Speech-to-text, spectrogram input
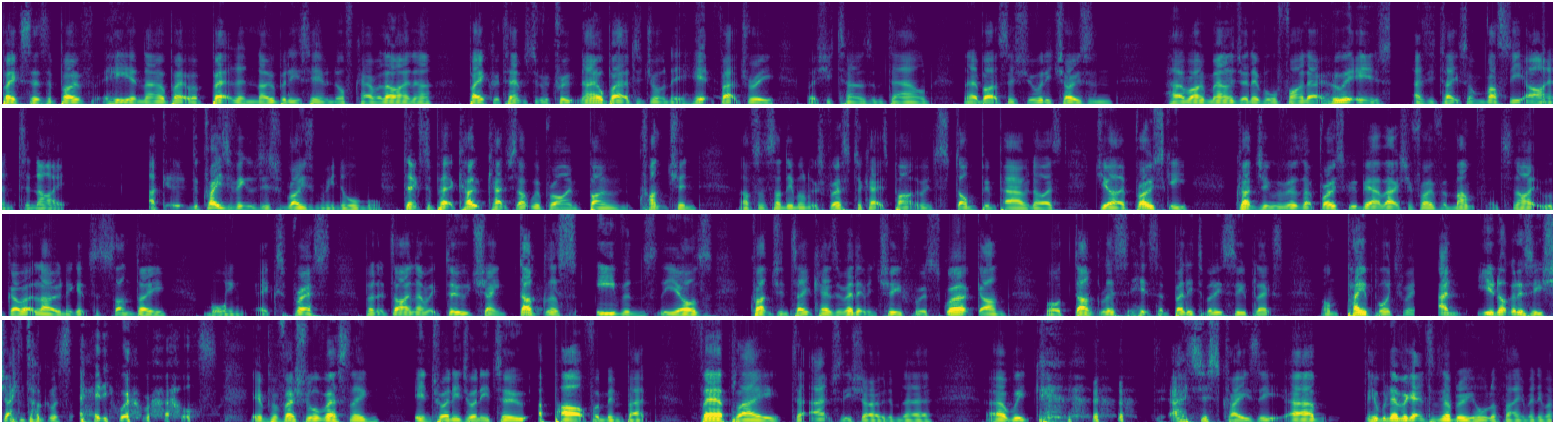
Baker says that both he and Nailbiter are better than nobody's here in North Carolina. Baker attempts to recruit Nailbiter to join the Hit Factory, but she turns him down. Nailbiter says she's already chosen her own manager, and everyone will find out who it is as he takes on Rusty Iron tonight. I, uh, the crazy thing was this Rosemary Normal. Dexter Petticoat catches up with Brian Bone Crunching after the Sunday Morning Express took out his partner in Stomp in Paradise, G.I. Broski. Crunching reveals that Broski will be out of action for over a month, and tonight will go it alone against the Sunday Morning Express. But the dynamic dude Shane Douglas evens the odds. Crunching take cares of in chief with a squirt gun, while Douglas hits a belly to belly suplex on Paperboy Twin. And you're not going to see Shane Douglas anywhere else in professional wrestling in 2022 apart from Impact. Fair play to actually showing him there. Uh, we, it's just crazy. Um, he will never get into the WWE Hall of Fame anyway.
